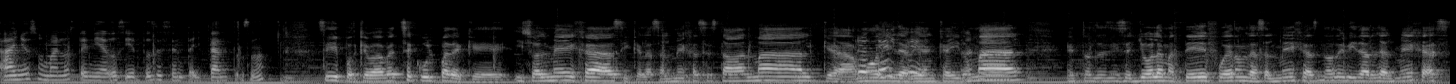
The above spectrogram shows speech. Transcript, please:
años humanos tenía 260 y tantos, ¿no? Sí, porque Babette se culpa de que hizo almejas y que las almejas estaban mal, que a el le que- habían caído ajá. mal. Entonces dice, yo la maté, fueron las almejas, no debí darle almejas.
